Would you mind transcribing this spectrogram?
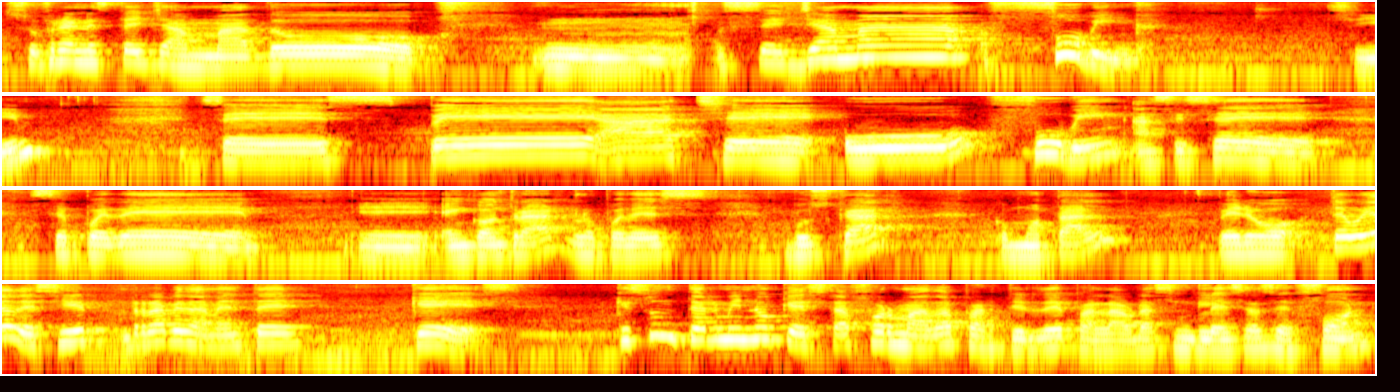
sufren este llamado... Mm, se llama fubing. ¿Sí? Se es P-H-U, fubing, así se, se puede eh, encontrar, lo puedes buscar como tal. Pero te voy a decir rápidamente qué es. Que es un término que está formado a partir de palabras inglesas de phone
